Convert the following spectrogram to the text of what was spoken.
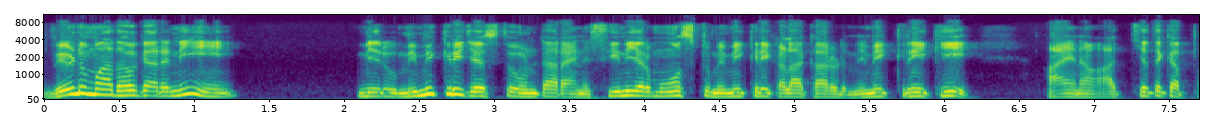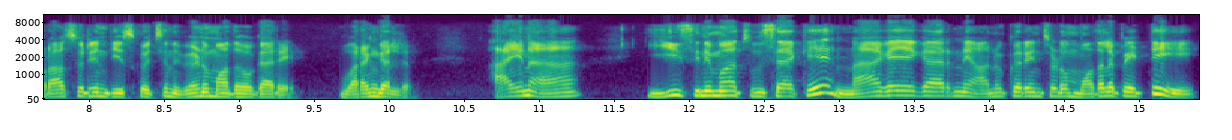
వేణుమాధవ్ గారిని మీరు మిమిక్రీ చేస్తూ ఉంటారు. ఆయన సీనియర్ మోస్ట్ మిమిక్రీ కళాకారుడు. మిమిక్రీకి ఆయన అత్యధిక ప్రాచుర్యం తీసుకొచ్చింది వేణుమాధవ్ గారే. వరంగల్. ఆయన ఈ సినిమా చూశాకే నాగయ్య గారిని అనుకరించడం మొదలుపెట్టి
